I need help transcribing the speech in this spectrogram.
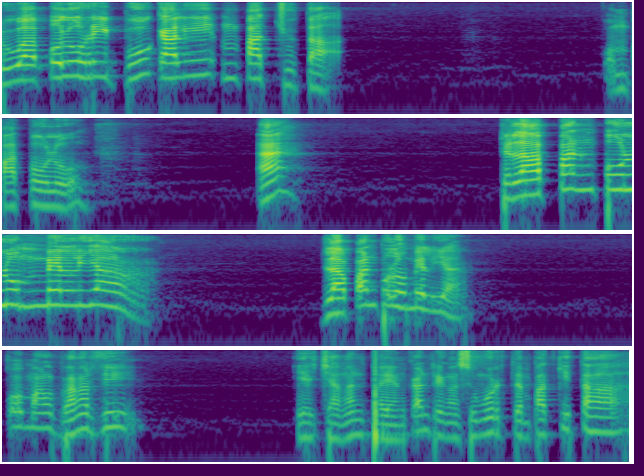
Dua puluh ribu kali empat juta. Empat puluh. Ah? Delapan puluh miliar 80 miliar. Kok mahal banget sih? Ya jangan bayangkan dengan sumur di tempat kita.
